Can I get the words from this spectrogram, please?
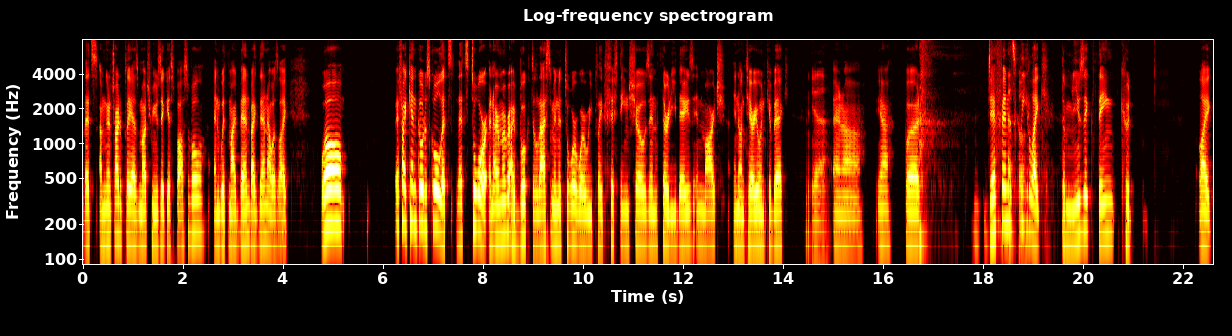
let's. I'm gonna try to play as much music as possible." And with my band back then, I was like, "Well, if I can't go to school, let's let's tour." And I remember I booked the last minute tour where we played 15 shows in 30 days in March in Ontario and Quebec. Yeah. And uh, yeah, but definitely cool. like the music thing could like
